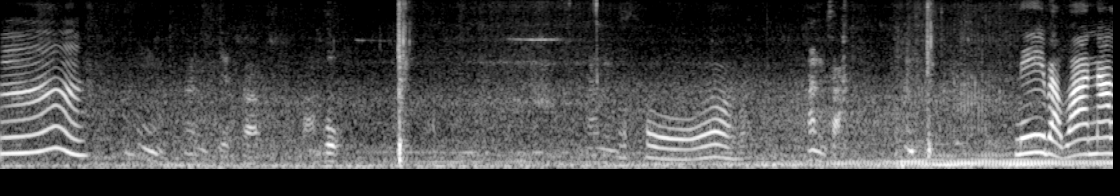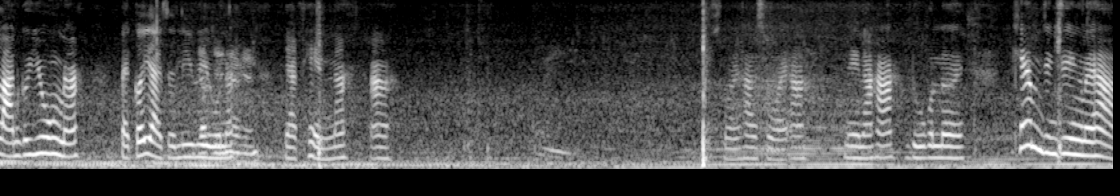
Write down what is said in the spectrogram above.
อืมห้าหนึ่งเจ็ดครับสามหก ห้าหนึ่งโอ้โหห้าหนึ่งสามนี่แบบว่าหน้าร้านก็ยุ่งนะ แต่ก็อยากจะรีวิวนะ อยากเห็นอยากเห็นนะ อะนี่สวยค่ะสวยอะ นี่นะคะ ดูกันเลย เข้มจริง ๆเลยค่ะ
